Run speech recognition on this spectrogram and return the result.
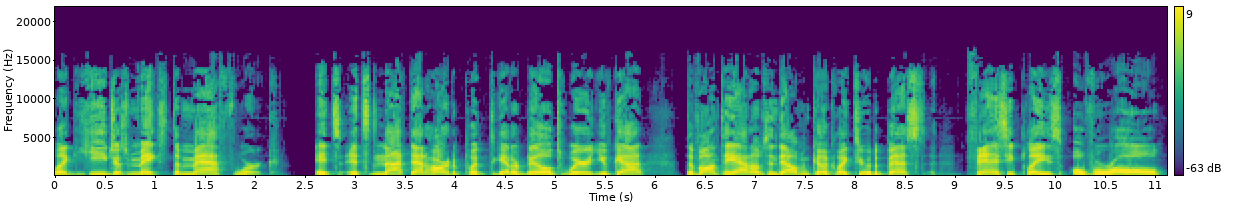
Like he just makes the math work. It's it's not that hard to put together builds where you've got Davante Adams and Dalvin Cook, like two of the best fantasy plays overall,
